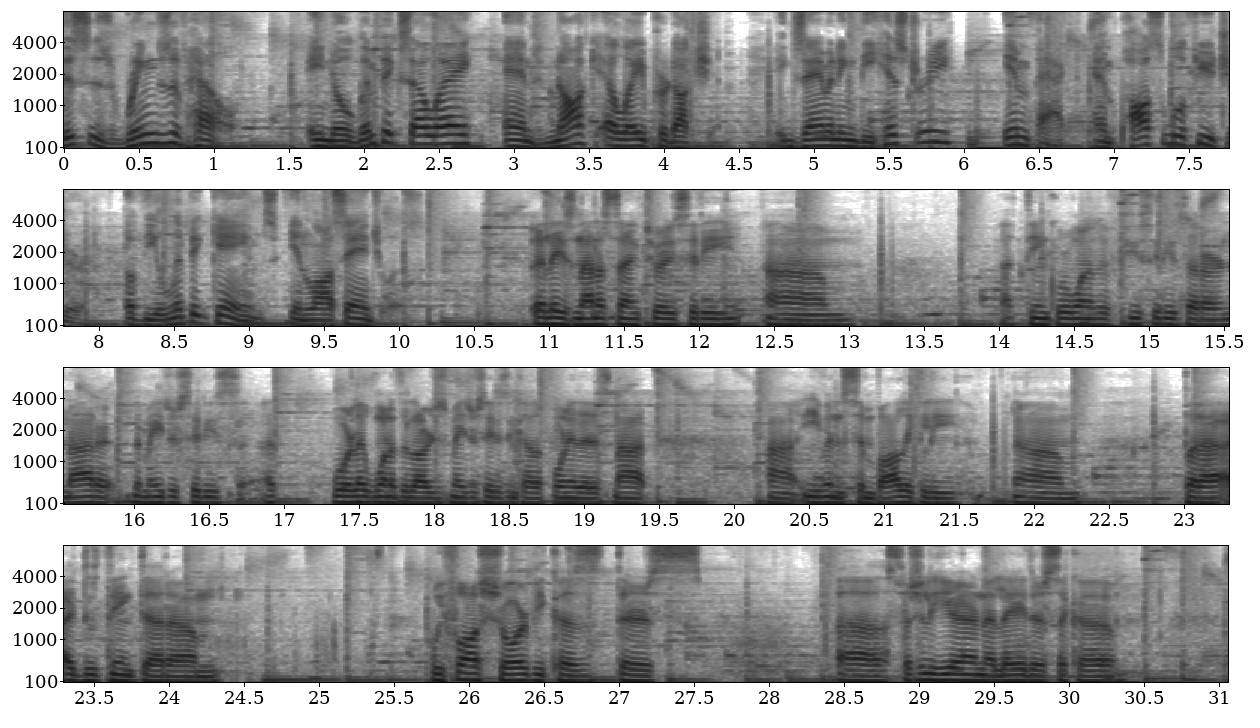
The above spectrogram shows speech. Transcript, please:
This is Rings of Hell, a Nolympics LA and Knock LA production, examining the history, impact, and possible future of the Olympic Games in Los Angeles. LA is not a sanctuary city. Um, I think we're one of the few cities that are not the major cities. Uh, we're like one of the largest major cities in California that is not uh, even symbolically. Um, but I, I, do think that um, we fall short because there's, uh, especially here in LA, there's like a,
